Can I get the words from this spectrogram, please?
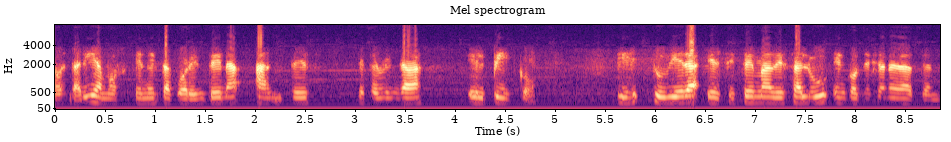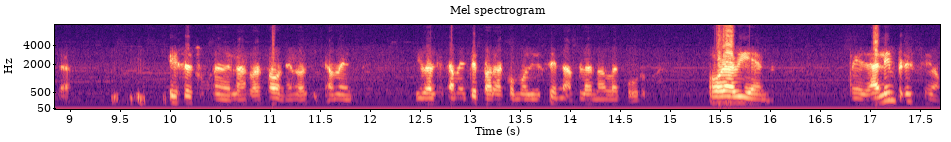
no estaríamos en esta cuarentena antes de que venga el pico si tuviera el sistema de salud en condiciones de atender. Esa es una de las razones, básicamente. Y básicamente para, como dicen, aplanar la curva. Ahora bien, me da la impresión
